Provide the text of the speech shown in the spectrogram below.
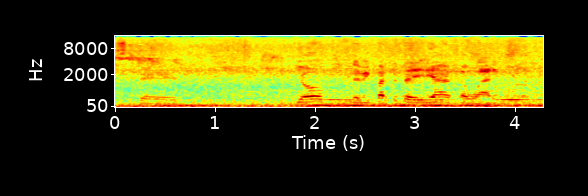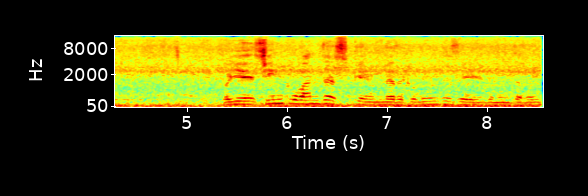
Este, yo, de mi parte, te diría Jaguares. Oye, cinco bandas que me recomiendas de, de Monterrey.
